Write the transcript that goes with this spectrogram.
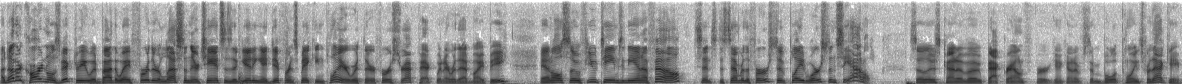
another Cardinals victory would, by the way, further lessen their chances of getting a difference-making player with their first draft pick, whenever that might be. And also, few teams in the NFL since December the first have played worse than Seattle. So there's kind of a background for kind of some bullet points for that game.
